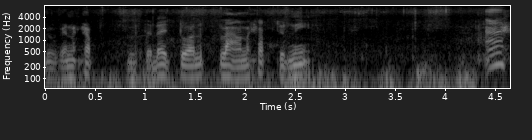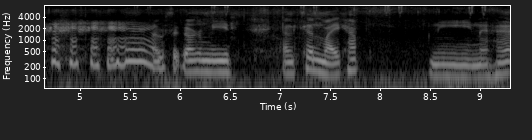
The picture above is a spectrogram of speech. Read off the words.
ดูกันนะครับจะได้ตัวหรือเปล่านะครับ จุดนี้รู้สึกว่าจะมีการเคลื่อนไหวครับ นี่นะฮะ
